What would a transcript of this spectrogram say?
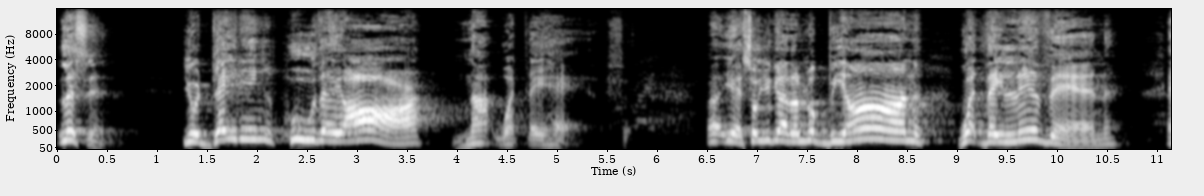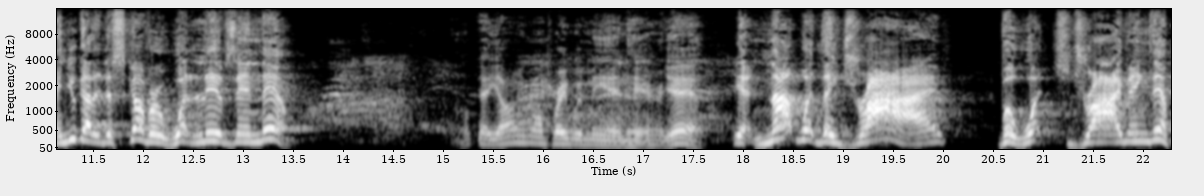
Listen, You're dating who they are, not what they have. Uh, yeah, so you got to look beyond what they live in and you got to discover what lives in them. Okay, y'all ain't gonna pray with me in here. Yeah. Yeah, not what they drive, but what's driving them.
